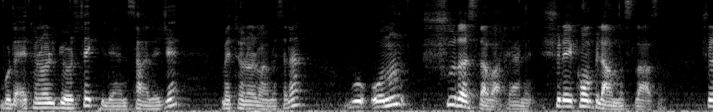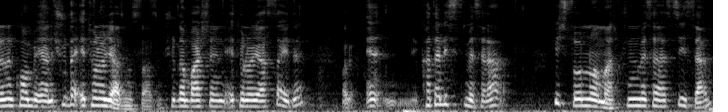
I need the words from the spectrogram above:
burada etanol görsek bile yani sadece metanol var mesela. Bu onun şurası da var. Yani şurayı komple alması lazım. Şuranın kombi yani şurada etanol yazması lazım. Şuradan başlayan etanol yazsaydı bak e, katalist mesela hiç sorun olmaz. Şunu mesela silsem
